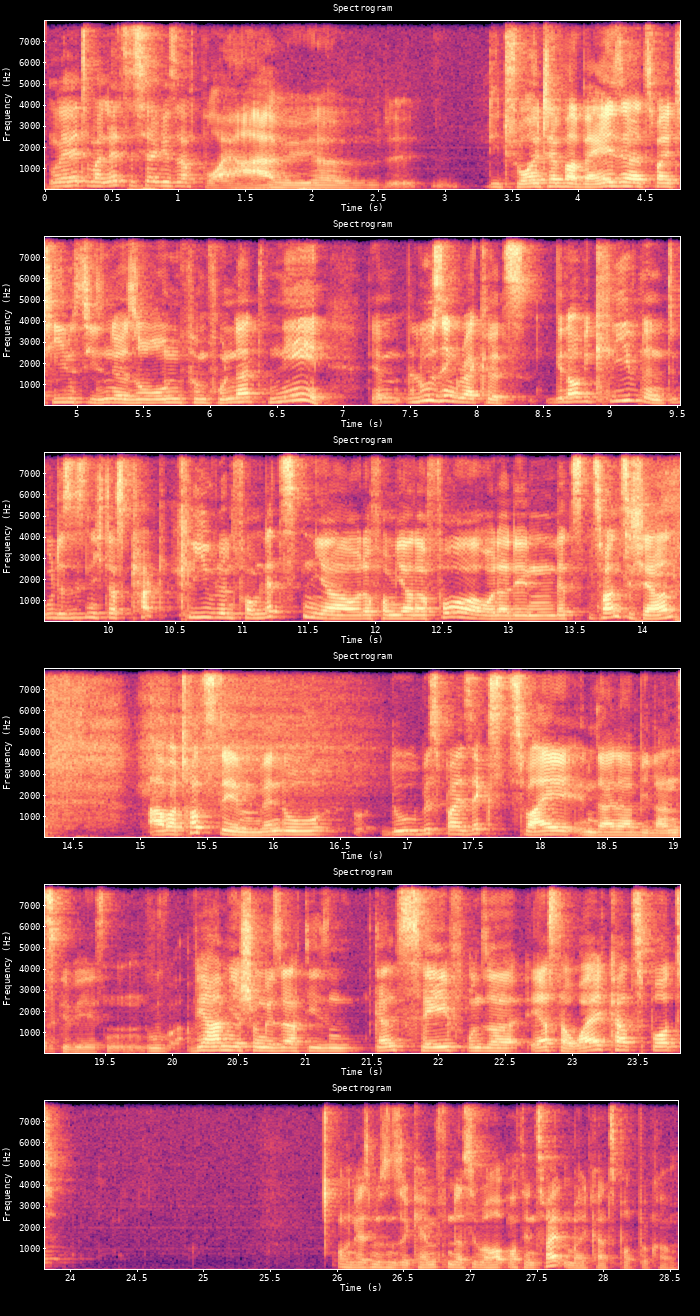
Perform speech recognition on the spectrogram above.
Und da hätte man letztes Jahr gesagt, boah ja, ja Detroit, Tampa Bay sind ja zwei Teams, die sind ja so um 500. Nee, die haben Losing Records, genau wie Cleveland. Gut, es ist nicht das Kack-Cleveland vom letzten Jahr oder vom Jahr davor oder den letzten 20 Jahren. Aber trotzdem, wenn du, du bist bei 6-2 in deiner Bilanz gewesen. Du, wir haben hier schon gesagt, die sind ganz safe, unser erster Wildcard-Spot. Und jetzt müssen sie kämpfen, dass sie überhaupt noch den zweiten Wildcard-Spot bekommen.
